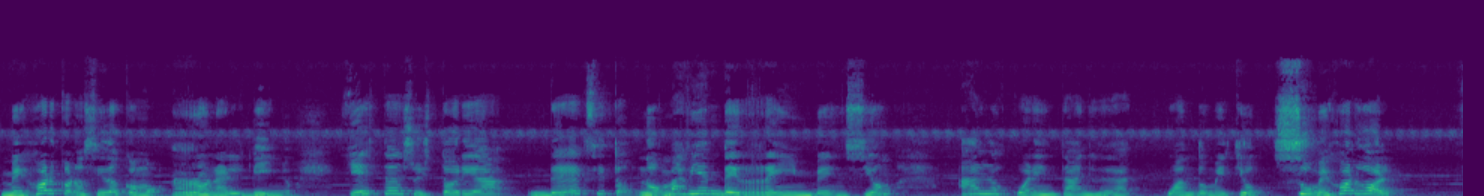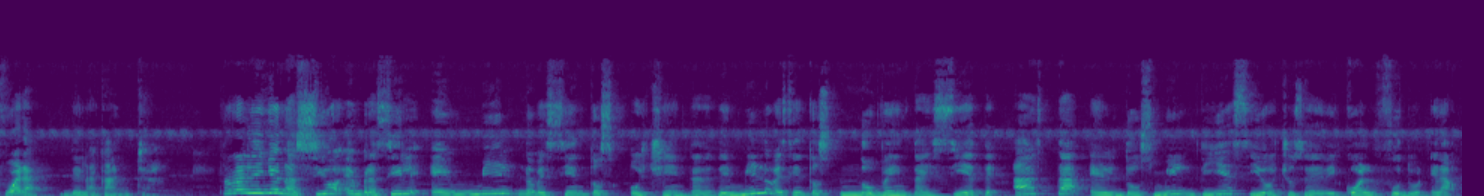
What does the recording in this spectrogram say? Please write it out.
mejor conocido como Ronaldinho. Y esta es su historia de éxito, no, más bien de reinvención a los 40 años de edad cuando metió su mejor gol fuera de la cancha. Ronaldinho nació en Brasil en 1980. Desde 1997 hasta el 2018 se dedicó al fútbol. Era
